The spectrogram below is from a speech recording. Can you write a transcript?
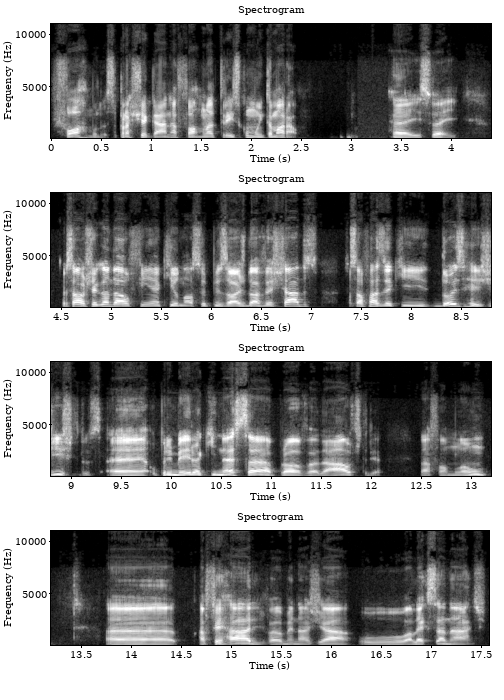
fórmulas, para chegar na Fórmula 3 com muita moral. É isso aí. Pessoal, chegando ao fim aqui o nosso episódio do Avechados, só fazer aqui dois registros. É, o primeiro é que nessa prova da Áustria, da Fórmula 1, a, a Ferrari vai homenagear o Alex Zanardi.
